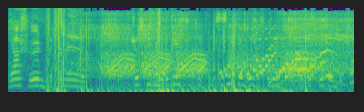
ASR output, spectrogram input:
Ja, schön. Weg damit. Tschüss, Riesenbot. Okay, es ist, nicht der größte Boxer.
